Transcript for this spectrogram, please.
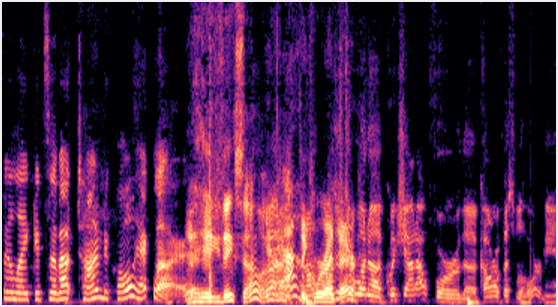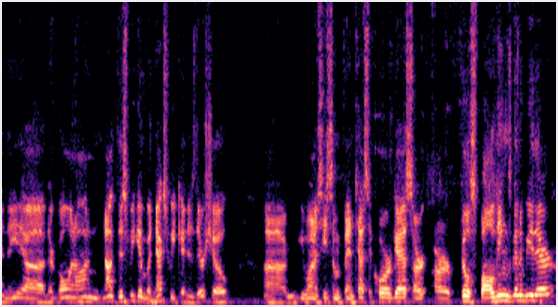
Feel like it's about time to call Hecklar. Yeah, you think so? All Yeah. Yeah. and Think I'll- we're I'll right just there. do one uh, quick shout out for the Colorado Festival of Horror. Man, they uh, they're going on not this weekend, but next weekend is their show. Uh, you want to see some fantastic horror guests? Our, our Phil Spalding's going to be there,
